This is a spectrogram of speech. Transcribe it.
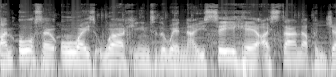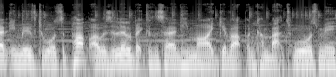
I'm also always working into the wind. Now you see here, I stand up and gently move towards the pup. I was a little bit concerned he might give up and come back towards me.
